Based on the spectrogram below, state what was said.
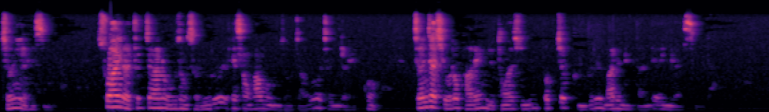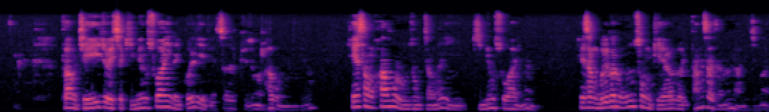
정의를 했습니다. 수화인을 특정하는 운송 서류를 해상 화물 운송장으로 정의를 했고 전자식으로 발행, 유통할 수 있는 법적 근거를 마련했다는 데 의미가 있습니다. 다음 제2조에서 기명 수화인의 권리에 대해서 규정을 하고 있는데요. 해상 화물 운송장의 기명 수화인은 해상 물건 운송 계약의 당사자는 아니지만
